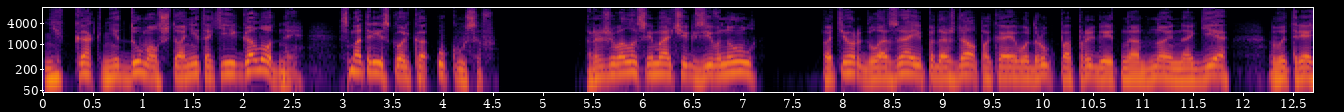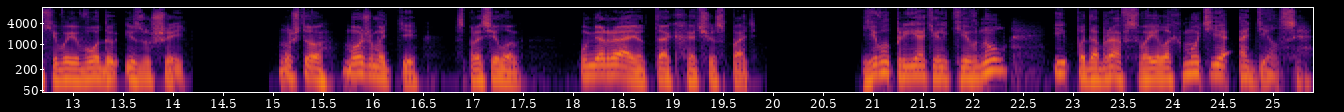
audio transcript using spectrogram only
«Никак не думал, что они такие голодные. Смотри, сколько укусов!» Рыжеволосый мальчик зевнул, потер глаза и подождал, пока его друг попрыгает на одной ноге, вытряхивая воду из ушей. «Ну что, можем идти?» — спросил он. «Умираю, так хочу спать». Его приятель кивнул — и, подобрав свои лохмотья, оделся.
